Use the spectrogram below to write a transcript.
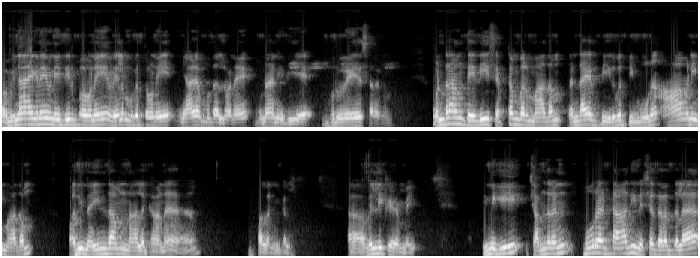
விநாயகனே வினை தீர்ப்பவனே வேலமுகத்தவனே ஞாழ முதல்வனே குணாநிதியே குருவே சரணம். ஒன்றாம் தேதி செப்டம்பர் மாதம் ரெண்டாயிரத்தி இருபத்தி மூணு ஆவணி மாதம் பதினைந்தாம் நாளுக்கான பலன்கள். ஆஹ் வெள்ளிக்கிழமை. இன்னைக்கு சந்திரன் பூரட்டாதி நட்சத்திரத்துல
